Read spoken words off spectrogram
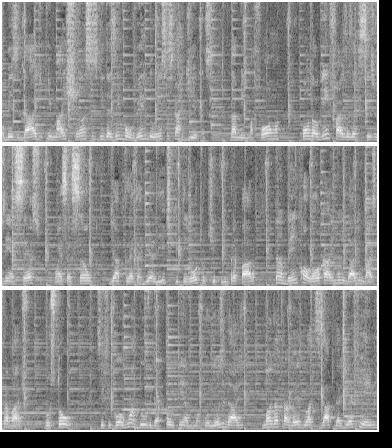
obesidade e mais chances de desenvolver doenças cardíacas. Da mesma forma, quando alguém faz exercícios em excesso, com exceção de atletas de elite que tem outro tipo de preparo, também coloca a imunidade mais para baixo. Gostou? Se ficou alguma dúvida ou tem alguma curiosidade, manda através do WhatsApp da GFM.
